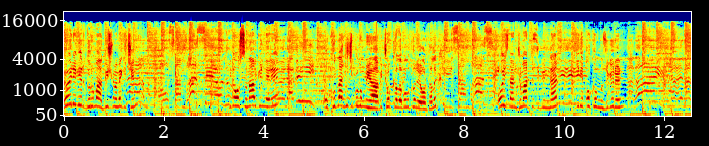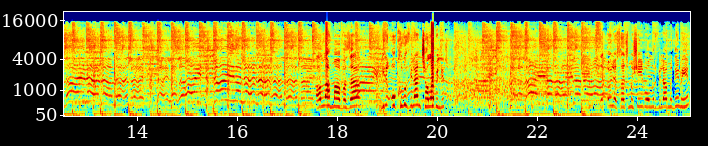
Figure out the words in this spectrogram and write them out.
Böyle bir duruma düşmemek için bir de o sınav günleri Okullar hiç bulunmuyor abi. Çok kalabalık oluyor ortalık. O yüzden cumartesi günden gidip okulunuzu görün. Allah muhafaza biri okulu filan çalabilir. Ya öyle saçma şey mi olur filan mı demeyeyim.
